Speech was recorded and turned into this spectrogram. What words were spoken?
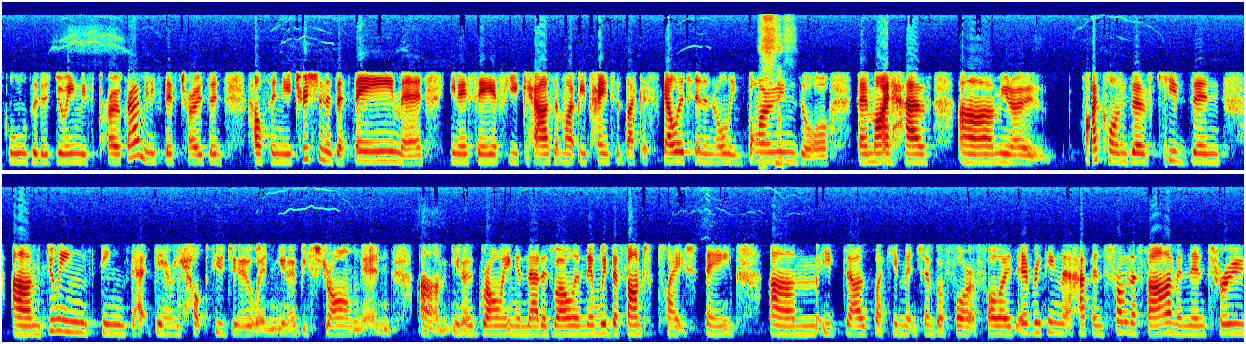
schools that are doing doing this program, and if they've chosen health and nutrition as a theme, and you know, see a few cows that might be painted like a skeleton and all in bones, or they might have, um, you know, icons of kids and um, doing things that dairy helps you do and you know be strong and um, you know growing and that as well. And then with the farm to plate theme um, it does like you mentioned before it follows everything that happens from the farm and then through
